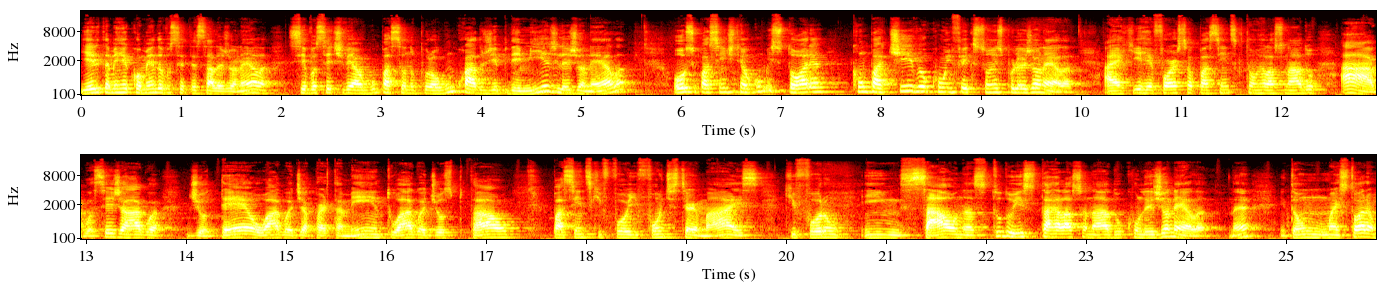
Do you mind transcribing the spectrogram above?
E ele também recomenda você testar a legionela se você tiver algum passando por algum quadro de epidemia de legionela ou se o paciente tem alguma história compatível com infecções por legionela. Aí aqui reforça pacientes que estão relacionados à água, seja água de hotel, água de apartamento, água de hospital, pacientes que foram em fontes termais, que foram em saunas, tudo isso está relacionado com legionela, né? Então, uma história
